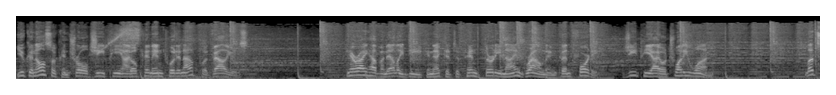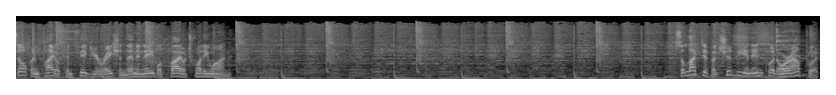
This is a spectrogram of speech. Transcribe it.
You can also control GPIO pin input and output values. Here I have an LED connected to pin 39 ground and pin 40, GPIO 21. Let's open PIO configuration then enable PIO 21. Select if it should be an input or output.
